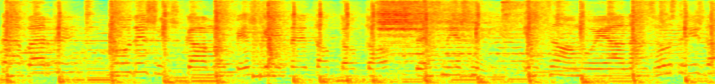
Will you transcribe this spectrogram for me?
Тепер ти будеш ніжками пішки ти топ-топ-топ Ти смішний і тому я на зустріч до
